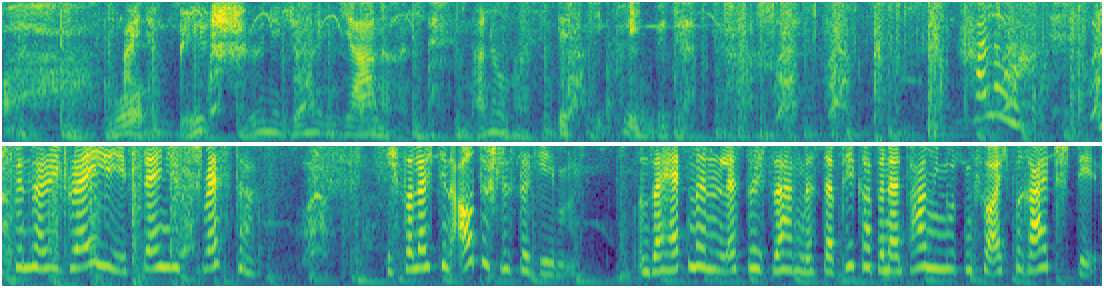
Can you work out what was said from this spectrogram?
Oh, eine bildschöne junge Indianerin. Mann, oh Mann. Disziplin, bitte. Hallo, ich bin Mary Greyleaf, Daniels Schwester. Ich soll euch den Autoschlüssel geben. Unser Headman lässt euch sagen, dass der Pickup in ein paar Minuten für euch bereitsteht.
